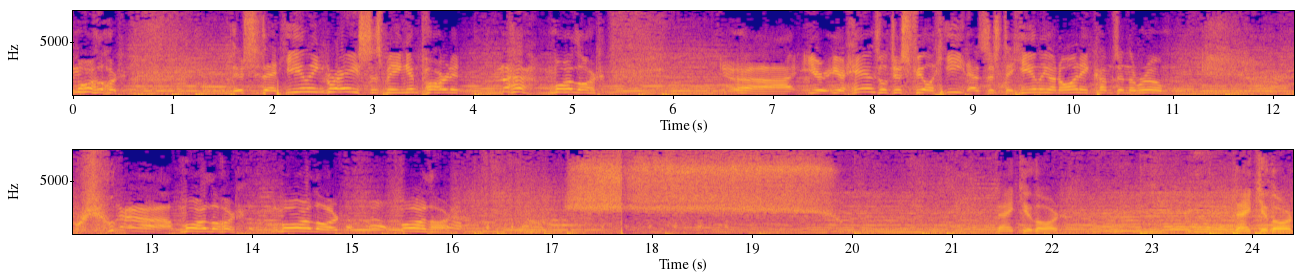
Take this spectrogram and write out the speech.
More, Lord. This that healing grace is being imparted. More, Lord. Ah, your, your hands will just feel heat as just the healing anointing comes in the room. Ah, more, Lord. More, Lord. More, Lord. Thank you, Lord. Thank you, Lord.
